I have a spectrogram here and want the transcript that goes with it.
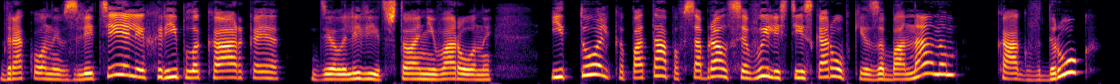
Драконы взлетели, хрипло каркая, делали вид, что они вороны. И только Потапов собрался вылезти из коробки за бананом, как вдруг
